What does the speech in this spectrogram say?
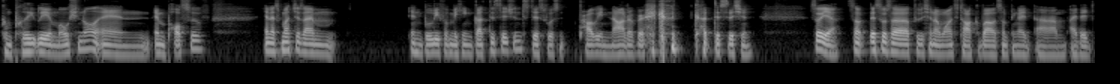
completely emotional and impulsive. And as much as i'm in belief of making gut decisions this was probably not a very good gut decision. So yeah. So this was a position i wanted to talk about something i um i did.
